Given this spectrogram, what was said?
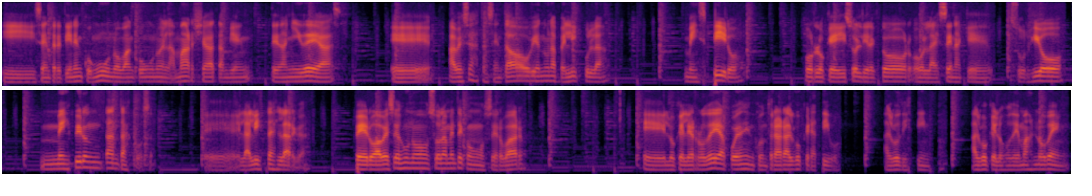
y se entretienen con uno, van con uno en la marcha, también te dan ideas. Eh, a veces hasta sentado viendo una película, me inspiro por lo que hizo el director o la escena que surgió. Me inspiro en tantas cosas. Eh, la lista es larga. Pero a veces uno solamente con observar eh, lo que le rodea puedes encontrar algo creativo, algo distinto, algo que los demás no ven.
